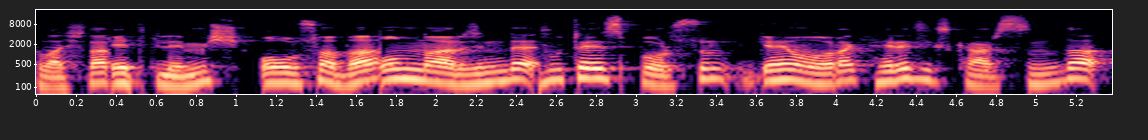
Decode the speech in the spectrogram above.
clash'lar etkilemiş olsa da onun haricinde Foot Esports'un genel olarak Heretics karşısında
